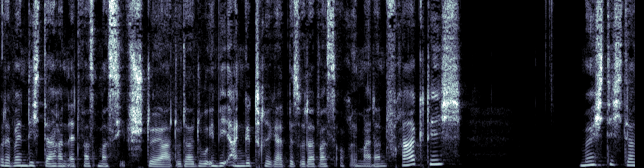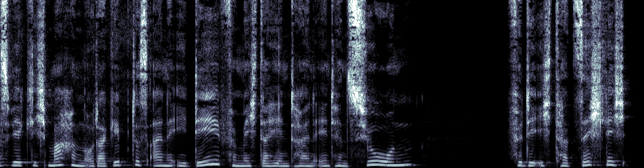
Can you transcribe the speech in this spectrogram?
oder wenn dich daran etwas massiv stört oder du irgendwie angetriggert bist oder was auch immer, dann frag dich, möchte ich das wirklich machen oder gibt es eine Idee für mich dahinter, eine Intention, für die ich tatsächlich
